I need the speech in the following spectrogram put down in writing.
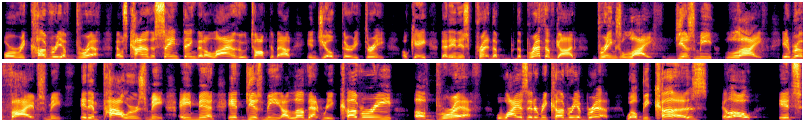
or recovery of breath. That was kind of the same thing that Elihu talked about in Job 33. Okay, that in his pre- the, the breath of God brings life, gives me life. It revives me. It empowers me. Amen. It gives me, I love that recovery of breath. Well, why is it a recovery of breath? Well, because, hello, it's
